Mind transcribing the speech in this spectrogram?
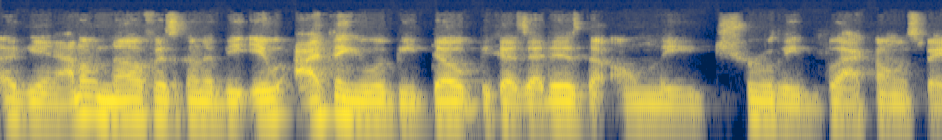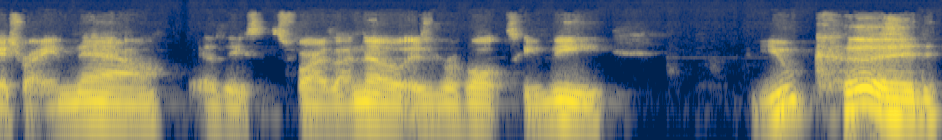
again i don't know if it's going to be it, i think it would be dope because that is the only truly black owned space right now at least as far as i know is revolt tv you could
